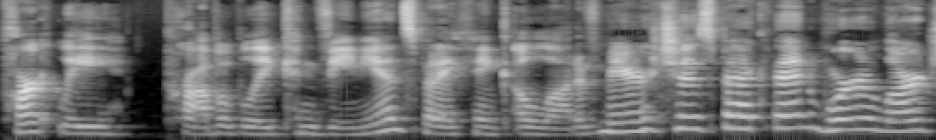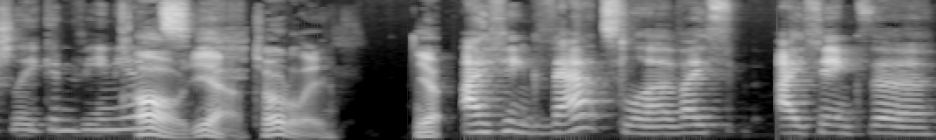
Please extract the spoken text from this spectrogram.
partly probably convenience but i think a lot of marriages back then were largely oh, convenience Oh, yeah, totally. Yep. I think that's love i th- i think the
